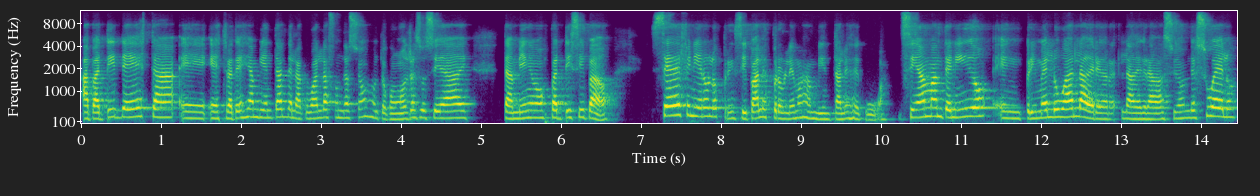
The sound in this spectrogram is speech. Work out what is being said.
A partir de esta eh, estrategia ambiental de la cual la Fundación junto con otras sociedades también hemos participado, se definieron los principales problemas ambientales de Cuba. Se han mantenido en primer lugar la, degradación de suelos,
